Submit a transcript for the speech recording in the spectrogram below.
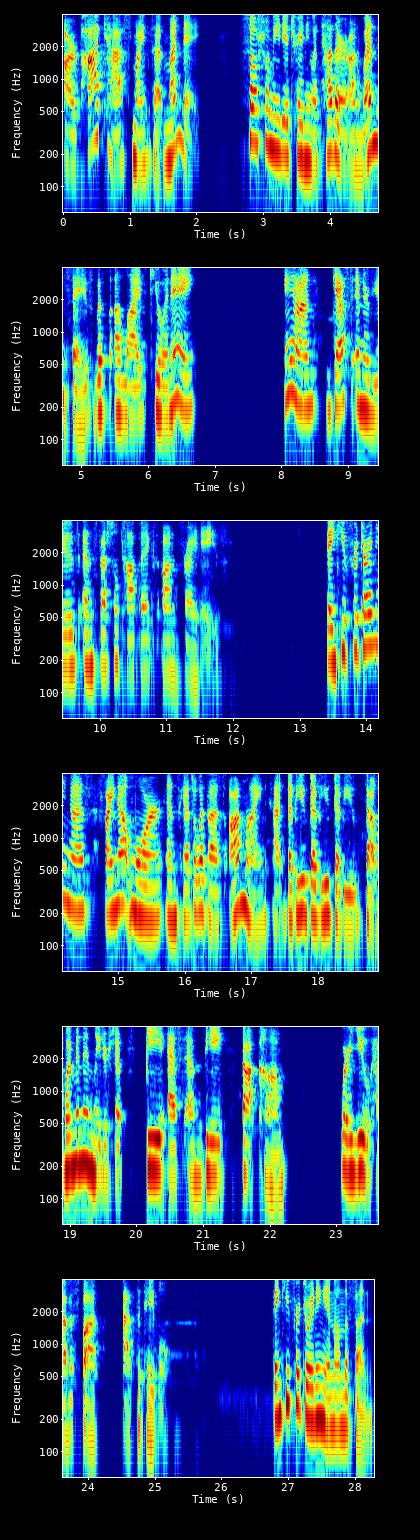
our podcast, Mindset Monday, social media training with Heather on Wednesdays with a live Q&A, and guest interviews and special topics on Fridays. Thank you for joining us. Find out more and schedule with us online at www.womeninleadershipbsmb.com, where you have a spot at the table. Thank you for joining in on the fun.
